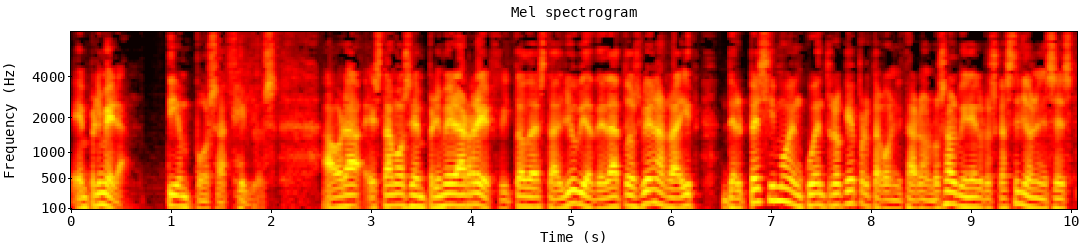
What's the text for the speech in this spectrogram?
en primera, tiempos aquellos. Ahora estamos en primera ref y toda esta lluvia de datos viene a raíz del pésimo encuentro que protagonizaron los albinegros castellonenses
